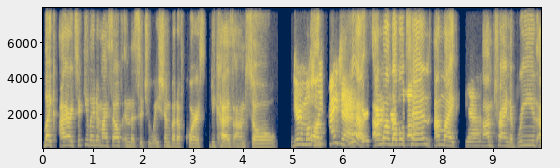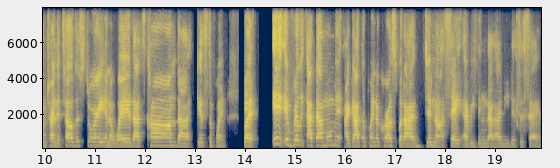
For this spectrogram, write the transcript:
like, I articulated myself in the situation, but of course, because I'm so you're emotionally on, hijacked. Yeah, you're, I'm on level 10. I'm like, yeah, I'm trying to breathe. I'm trying to tell the story in a way that's calm, that gets the point. But it, it really, at that moment, I got the point across, but I did not say everything that I needed to say.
